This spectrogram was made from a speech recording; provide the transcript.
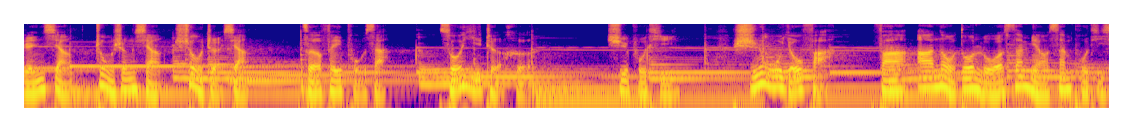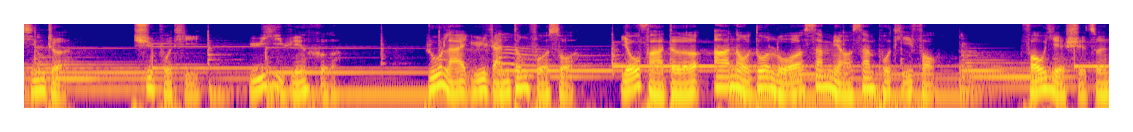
人相、众生相、寿者相，则非菩萨。所以者何？须菩提，实无有法发阿耨多罗三藐三菩提心者。须菩提，于意云何？如来于燃灯佛所。有法得阿耨多罗三藐三菩提否？否也，世尊。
